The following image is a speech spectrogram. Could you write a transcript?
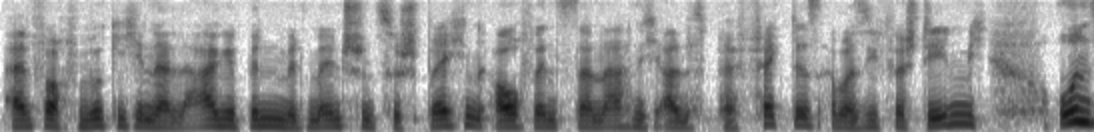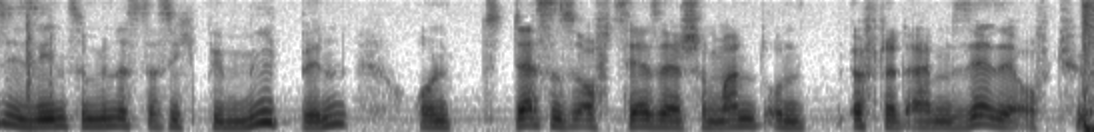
einfach wirklich in der Lage bin, mit Menschen zu sprechen, auch wenn es danach nicht alles perfekt ist, aber sie verstehen mich und sie sehen zumindest, dass ich bemüht bin und das ist oft sehr, sehr charmant und öffnet einem sehr, sehr oft Türen.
